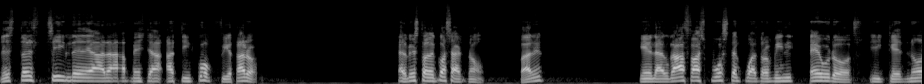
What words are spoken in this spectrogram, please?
Esto es Chile hará a Tim fijaros. El resto de cosas no, ¿vale? Que las gafas cuesten 4.000 euros y que no,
